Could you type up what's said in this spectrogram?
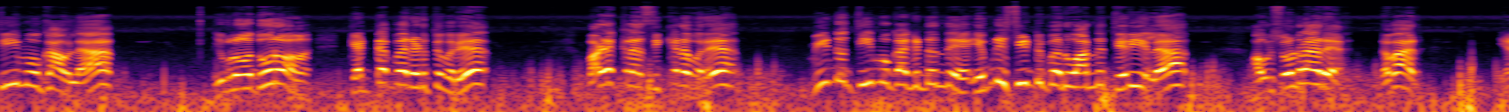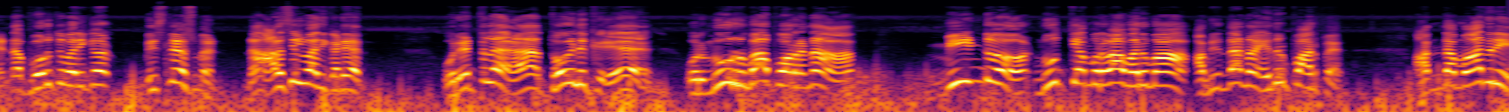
திமுகவில். இவ்வளோ தூரம் கெட்ட பேர் எடுத்தவர் வழக்கில் சிக்கினவர் மீண்டும் திமுக கிட்டேருந்து எப்படி சீட்டு பெறுவார்னு தெரியல. அவர் சொல்கிறாரு தவார் என்னை பொறுத்த வரைக்கும் பிஸ்னஸ்மேன் நான் அரசியல்வாதி கிடையாது. ஒரு இடத்துல தொழிலுக்கு ஒரு நூறுரூபா போடுறேன்னா மீண்டும் நூற்றி ஐம்பது ரூபா வருமா அப்படின்னு தான் நான் எதிர்பார்ப்பேன். அந்த மாதிரி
